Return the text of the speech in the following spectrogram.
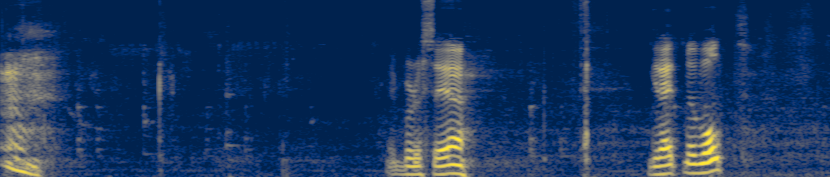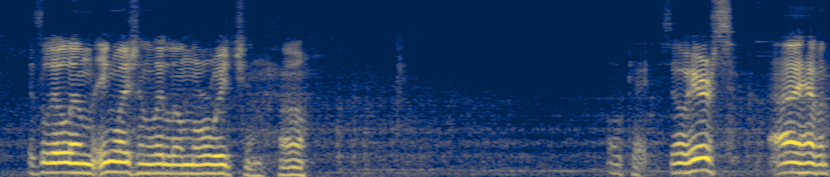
vi burde se greit med volt. It's a little in English and a little in Norwegian. Uh, okay, so here's, I haven't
